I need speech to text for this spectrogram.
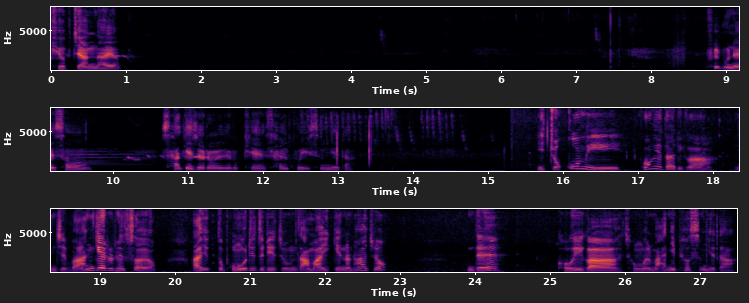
귀엽지 않나요? 풀분에서 사계절을 이렇게 살고 있습니다. 이 쪼꼬미 꽁의 다리가 이제 만 개를 했어요. 아직도 봉우리들이 좀 남아 있기는 하죠. 근데 거의가 정말 많이 폈습니다.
